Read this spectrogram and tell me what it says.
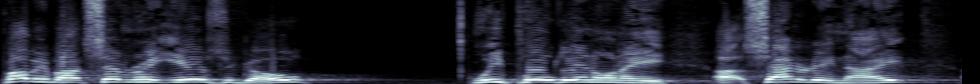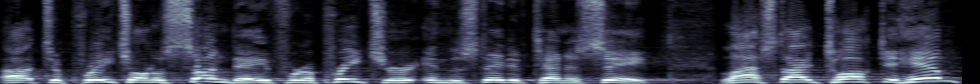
Probably about seven or eight years ago, we pulled in on a uh, Saturday night uh, to preach on a Sunday for a preacher in the state of Tennessee. Last I talked to him,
